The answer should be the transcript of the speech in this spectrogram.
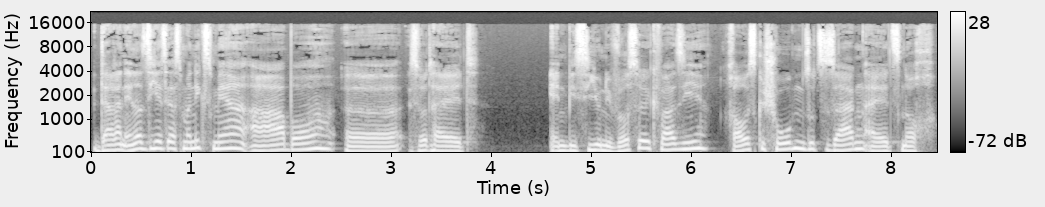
Daran ändert sich jetzt erstmal nichts mehr, aber äh, es wird halt NBC Universal quasi rausgeschoben sozusagen als noch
